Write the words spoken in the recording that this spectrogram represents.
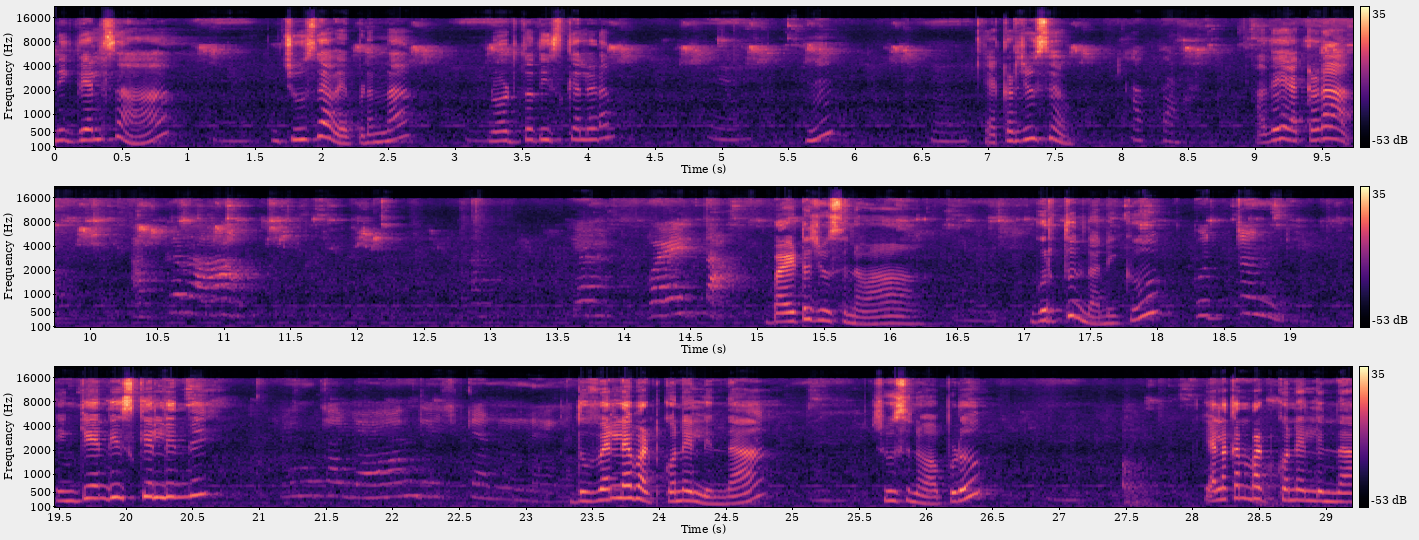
నీకు తెలుసా? చూసావా ఎప్పుడన్నా? నోటితో తీసుకెళ్ళడం? ఎక్కడ చూసావు? అదే ఎక్కడ? బయట. చూసినావా? గుర్తుందా నీకు? ఇంకేం తీసుకెళ్ళింది? దువ్వెనలే పట్టుకొని వెళ్ళిందా? చూసినావా అప్పుడు? ఎలకని పట్టుకొని వెళ్ళిందా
